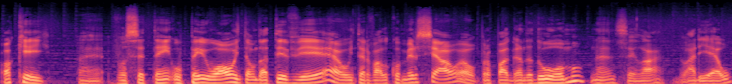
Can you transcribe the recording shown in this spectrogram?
Ok, é, você tem o paywall, então, da TV é o intervalo comercial, é a propaganda do Omo, né? Sei lá, do Ariel,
